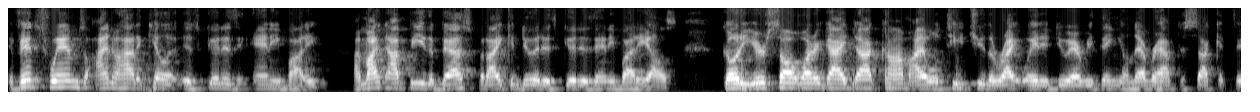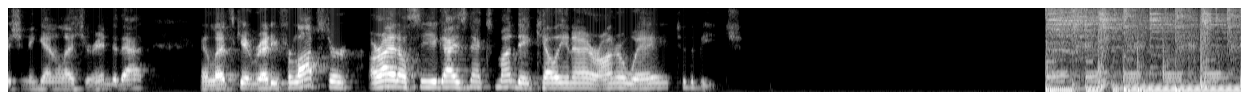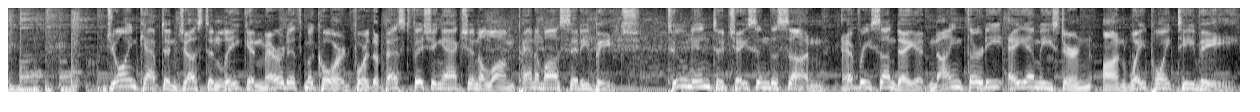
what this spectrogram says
If it swims, I know how to kill it as good as anybody. I might not be the best, but I can do it as good as anybody else. Go to yoursaltwaterguide.com. I will teach you the right way to do everything. You'll never have to suck at fishing again unless you're into that and let's get ready for lobster. All right, I'll see you guys next Monday. Kelly and I are on our way to the beach. Join Captain Justin Leake and Meredith McCord for the best fishing action along Panama City Beach. Tune in to Chasing the Sun every Sunday at 9:30 a.m. Eastern on Waypoint TV.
